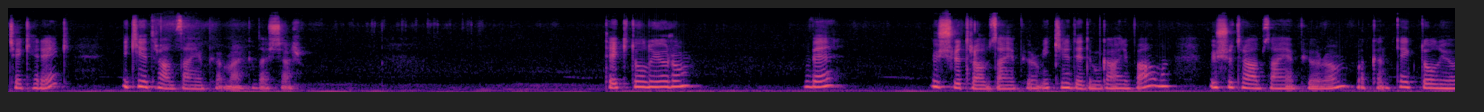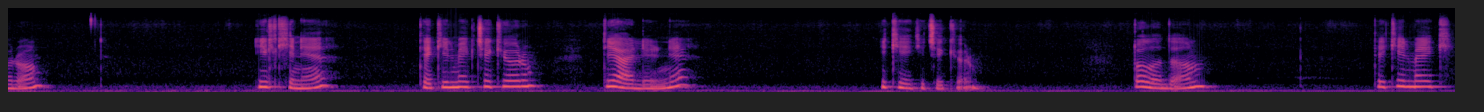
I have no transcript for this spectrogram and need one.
çekerek ikiye trabzan yapıyorum arkadaşlar. Tek doluyorum ve üçlü trabzan yapıyorum. İkili dedim galiba ama üçlü trabzan yapıyorum. Bakın tek doluyorum. İlkini tek ilmek çekiyorum. Diğerlerini 2 2 çekiyorum. Doladım. Tek ilmek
